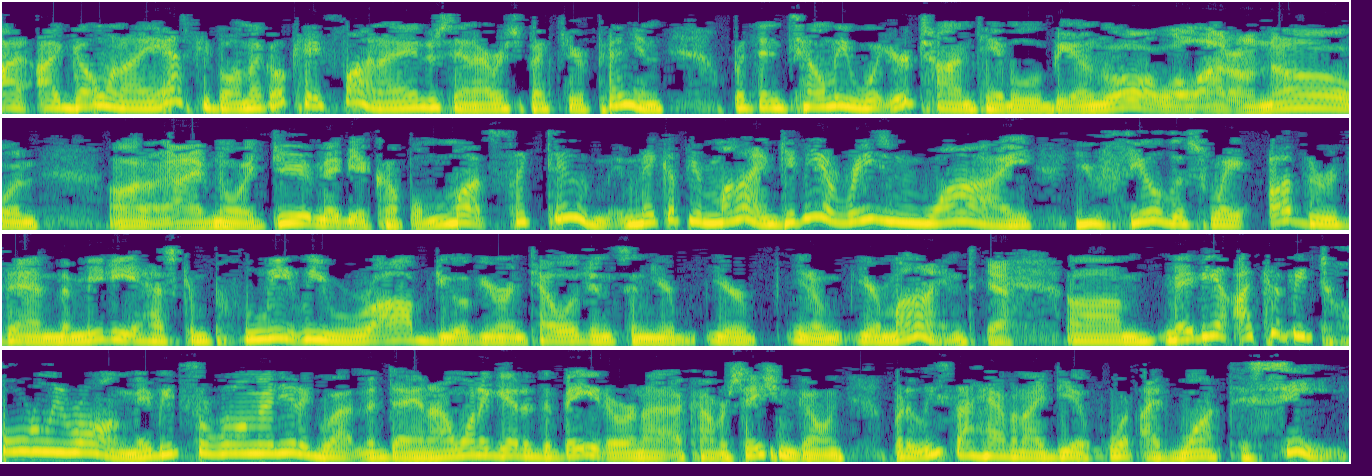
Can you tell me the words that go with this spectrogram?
I I go and I ask people, I'm like, okay, fine, I understand, I respect your opinion, but then tell me what your timetable would be. And oh, well, I don't know, and oh, I have no idea, maybe a couple months. Like, dude, make up your mind. Give me a reason why you feel this way, other than the media has completely robbed you of your intelligence and your your you know your mind. Yeah. Um, maybe I could be totally wrong. Maybe it's the wrong idea to go out in the day, and I want to get a debate or an, a conversation going. But at least I have an idea of what I'd want to see,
